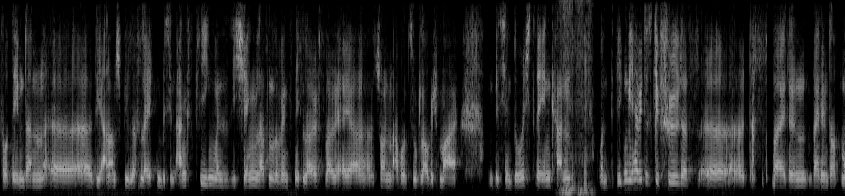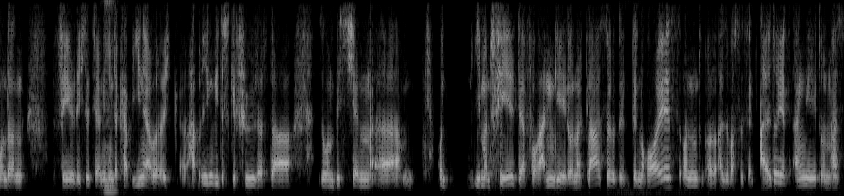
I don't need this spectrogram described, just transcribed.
vor dem dann äh, die anderen Spieler vielleicht ein bisschen Angst kriegen, wenn sie sich hängen lassen oder wenn es nicht läuft, weil er ja schon ab und zu, glaube ich, mal ein bisschen durchdrehen kann. Und irgendwie habe ich das Gefühl, dass, äh, dass es bei den, bei den Dortmundern fehlt. Ich sitze ja nicht in der Kabine, aber ich habe irgendwie das Gefühl, dass da so ein bisschen ähm, und jemand fehlt, der vorangeht. Und klar hast du den Reus und also was das Alter jetzt angeht und hast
